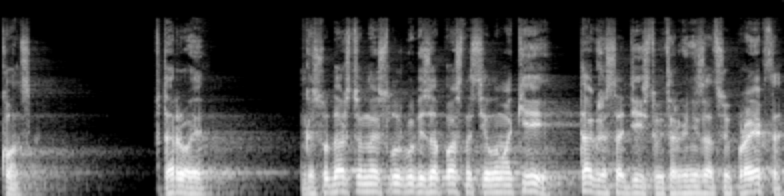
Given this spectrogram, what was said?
Конск. Второе. Государственная служба безопасности Ломакеи также содействует организацию проекта,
